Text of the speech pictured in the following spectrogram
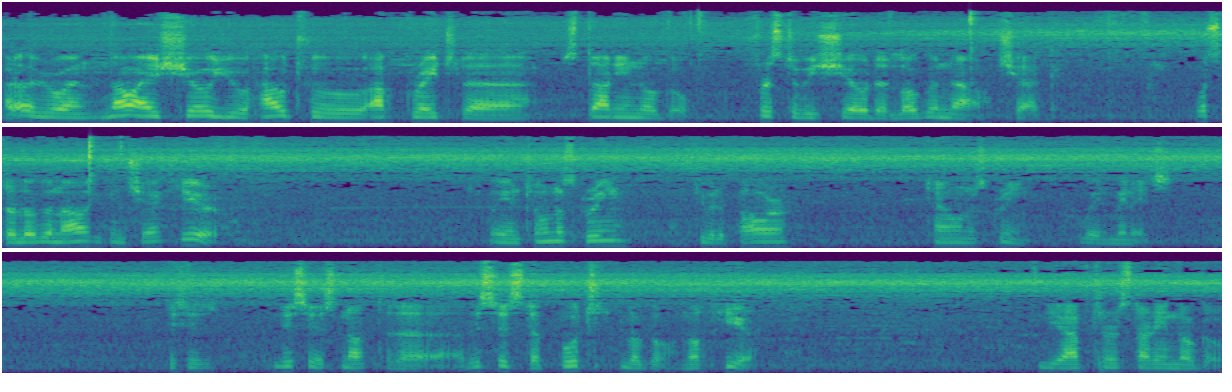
Hello everyone, now I show you how to upgrade the starting logo. First we show the logo now, check. What's the logo now? You can check here. When you turn the screen, give it a power, turn on the screen. Wait a minute. This is this is not the this is the boot logo, not here. The after starting logo.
